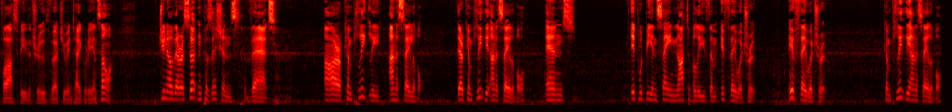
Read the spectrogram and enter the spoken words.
philosophy, the truth, virtue, integrity, and so on. Do you know there are certain positions that are completely unassailable? They're completely unassailable, and it would be insane not to believe them if they were true. If they were true completely unassailable,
